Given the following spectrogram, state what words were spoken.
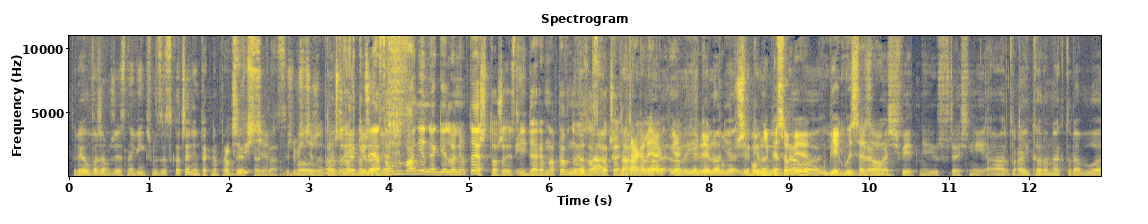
które ja uważam, że jest największym zaskoczeniem tak naprawdę Oczywiście, Ekstraklasy. oczywiście, bo że to, tak. że Znaczy, zaskoczenia Jagiellonia... są dwa, nie, no Jagiellonio też to, że jest liderem, na pewno No jest tak, zaskoczenie. No tak, ale jak- jak- jak Jagiellonia, przypomnijmy Jagiellonia sobie grała ubiegły sezon. Grała świetnie już wcześniej, a tutaj Korona, która była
